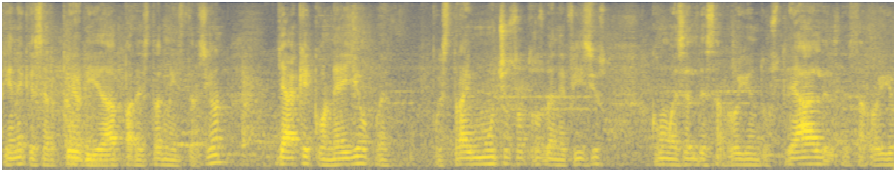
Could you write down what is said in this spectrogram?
tiene que ser prioridad para esta administración, ya que con ello pues, pues trae muchos otros beneficios como es el desarrollo industrial, el desarrollo,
